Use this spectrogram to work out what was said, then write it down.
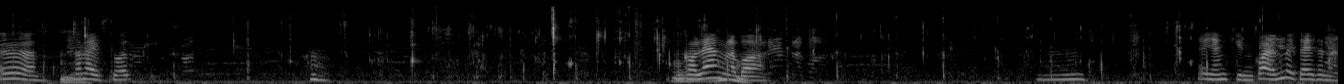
เออเท่าไหร่สด มันเขาแรงหรอบ่อืมแต่ยังกินก้อยมันไม่ใจสนะ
